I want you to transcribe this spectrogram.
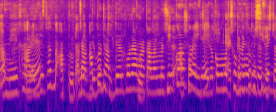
আমি এখানে আরেকদিকে থাকবে আপলোড আমি আপলোড চাপ দেওয়ার পরে আমার color match ক্লিক করার পরে যে এরকম আমার ছবির মতো ইন্টারফেসটা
